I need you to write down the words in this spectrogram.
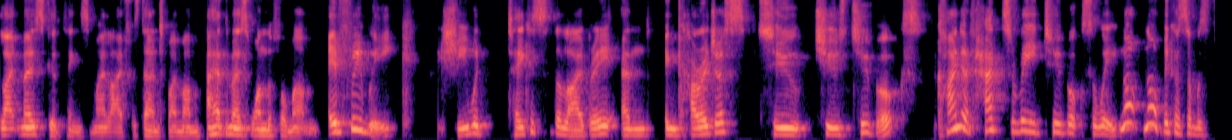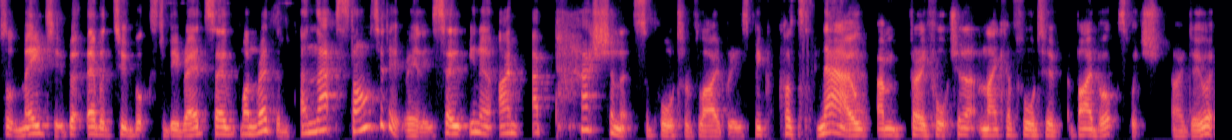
like most good things in my life was down to my mum. I had the most wonderful wonderful mum. Every week, she would take us to the library and encourage us to choose two books. Kind of had to read two books a week, not not because I was sort of made to, but there were two books to be read, so one read them, and that started it really. So you know, I'm a passionate supporter of libraries because now I'm very fortunate and I can afford to buy books, which I do at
